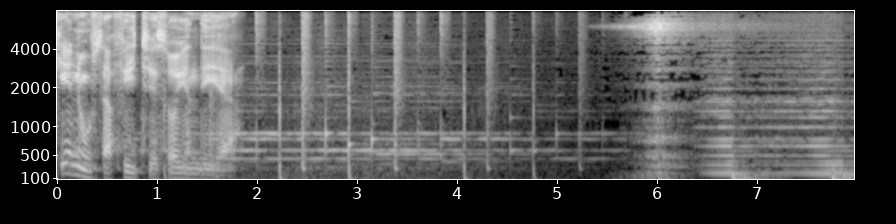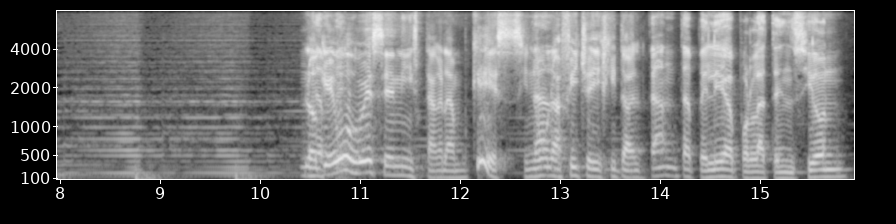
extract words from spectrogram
¿Quién usa afiches hoy en día? Lo que vos ves en Instagram, ¿qué es si no un afiche digital? Tanta pelea por la atención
